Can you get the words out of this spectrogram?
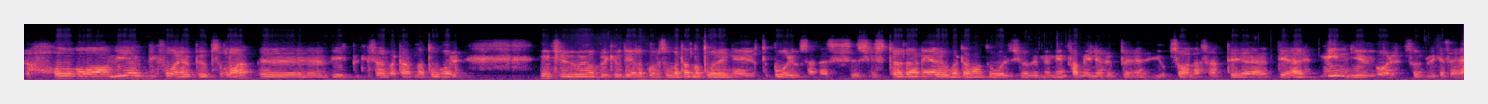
har, vi är kvar här uppe i Uppsala. Eh, vi brukar köra vartannat år min fru och jag brukar dela på det, så vartannat år är jag i Göteborg hos hennes systrar där nere och vartannat år kör vi med min familj här uppe i Uppsala. Så att det, det är min julår, som vi brukar säga.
